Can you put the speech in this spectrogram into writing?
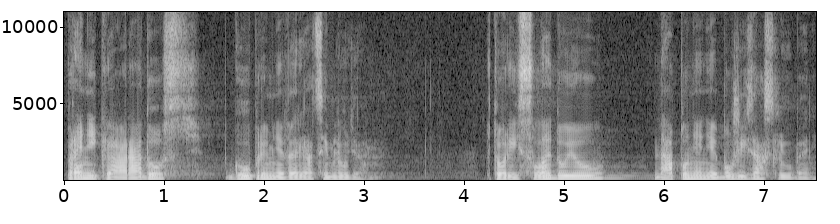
preniká radosť k úprimne veriacim ľuďom, ktorí sledujú naplnenie Božích zasľúbení.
